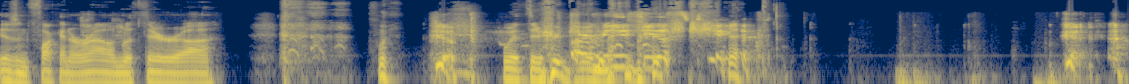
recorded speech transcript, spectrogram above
isn't fucking around with their uh, with their gym Parmesia stand.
